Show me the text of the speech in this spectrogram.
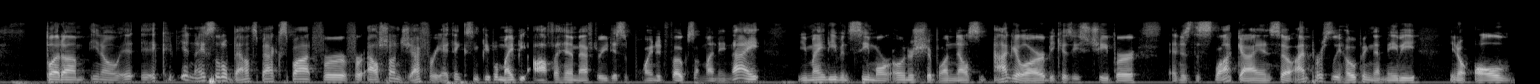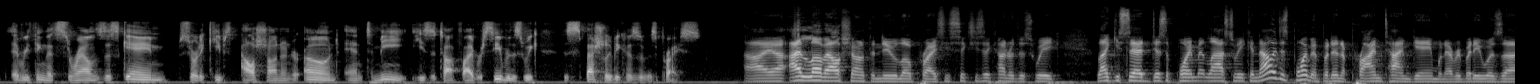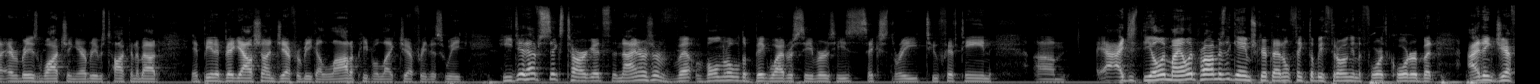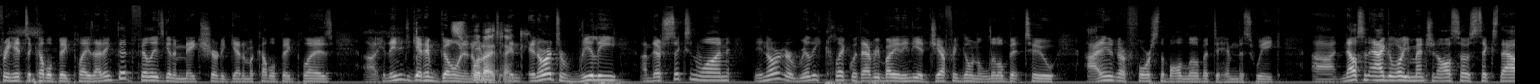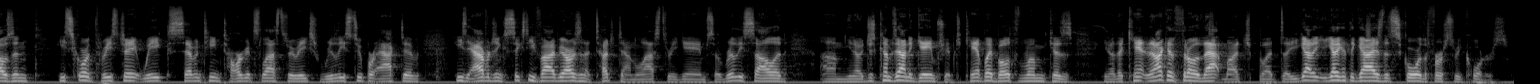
But um, you know, it, it could be a nice little bounce back spot for for Alshon Jeffery. I think some people might be off of him after he disappointed folks on Monday night. You might even see more ownership on Nelson Agholor because he's cheaper and is the slot guy. And so I'm personally hoping that maybe you know all everything that surrounds this game sort of keeps Alshon under owned. And to me, he's a top five receiver this week, especially because of his price. I uh, I love Alshon at the new low price. He's 6600 this week. Like you said, disappointment last week, and not only disappointment, but in a prime time game when everybody was uh, everybody's watching, everybody was talking about it being a big Alshon Jeffery week. A lot of people like Jeffery this week. He did have six targets. The Niners are ve- vulnerable to big wide receivers. He's 6'3", 215. Um, I just the only my only problem is the game script. I don't think they'll be throwing in the fourth quarter, but I think Jeffery hits a couple big plays. I think that Philly's going to make sure to get him a couple big plays. Uh, they need to get him going in order, to, in, in order to really. Um, they're six and one. In order to really click with everybody, they need to get Jeffery going a little bit too. I think they're going to force the ball a little bit to him this week. Uh, Nelson Agholor, you mentioned also six thousand. He scored three straight weeks, seventeen targets the last three weeks. Really super active. He's averaging sixty-five yards and a touchdown the last three games, so really solid. Um, you know, it just comes down to game script. You can't play both of them because you know they can't. They're not going to throw that much, but uh, you got to you got to get the guys that score the first three quarters.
